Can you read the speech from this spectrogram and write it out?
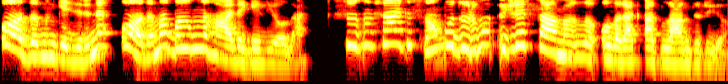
o adamın gelirine, o adama bağımlı hale geliyorlar. Susan Ferguson bu durumu ücret sarmalı olarak adlandırıyor.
